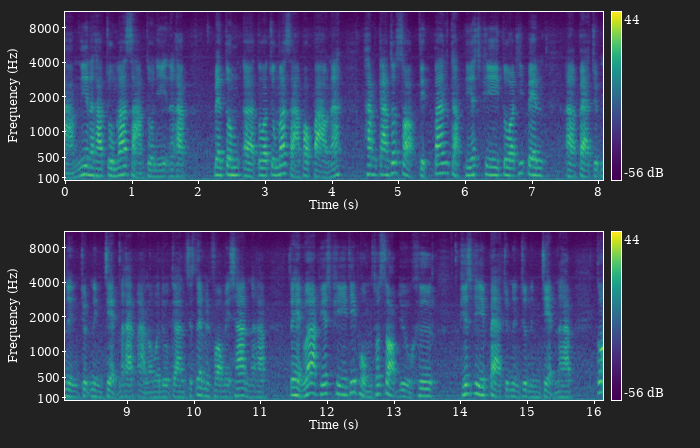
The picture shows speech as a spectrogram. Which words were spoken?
3นี่นะครับ Joomla 3ตัวนี้นะครับ เป็นตัวตัว Joomla 3เปล่าๆนะทำการทดสอบติดตั้งกับ PHP ตัวที่เป็นอ่า8.1.17 นะครับอ่าเรามาดูการ System Information นะครับ จะเห็นว่า PHP ที่ผมทดสอบอยู่คือ PHP 8.1.17 นะครับ ก็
